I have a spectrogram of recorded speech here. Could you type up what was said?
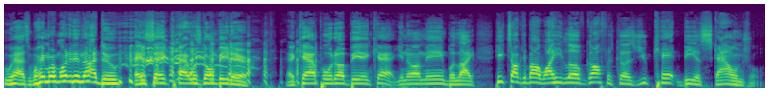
who has way more money than I do and said Katt was gonna be there. And Katt pulled up being Katt. You know what I mean? But like he talked about why he loved golf is because you can't be a scoundrel.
